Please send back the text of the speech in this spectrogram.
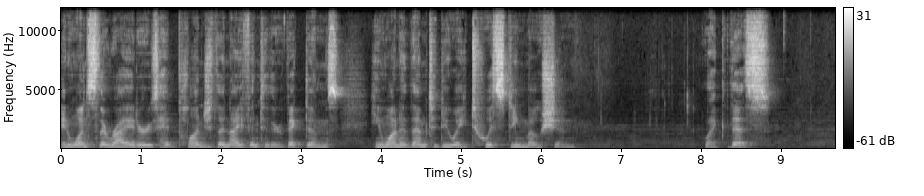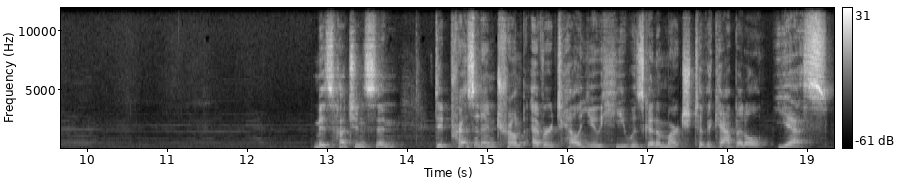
And once the rioters had plunged the knife into their victims, he wanted them to do a twisting motion like this. Ms. Hutchinson, did President Trump ever tell you he was going to march to the Capitol? Yes.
